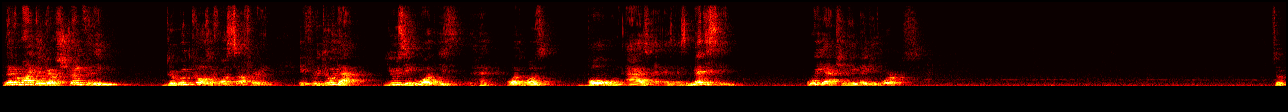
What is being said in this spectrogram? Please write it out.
Never mind that we are strengthening the root cause of our suffering. If we do that using what is what was born as, as, as medicine, we actually make it worse. So,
